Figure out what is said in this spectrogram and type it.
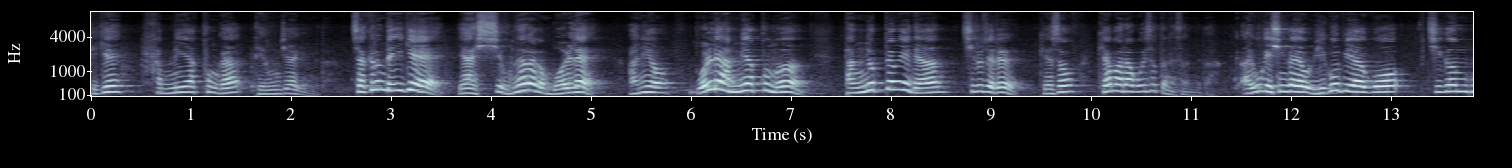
그게 한미약품과 대웅제약입니다. 자, 그런데 이게 야 씨 우리나라가 뭘 해? 아니요. 원래 한미약품은 당뇨병에 대한 치료제를 계속 개발하고 있었던 회사입니다. 알고 계신가요? 위고비하고 지금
